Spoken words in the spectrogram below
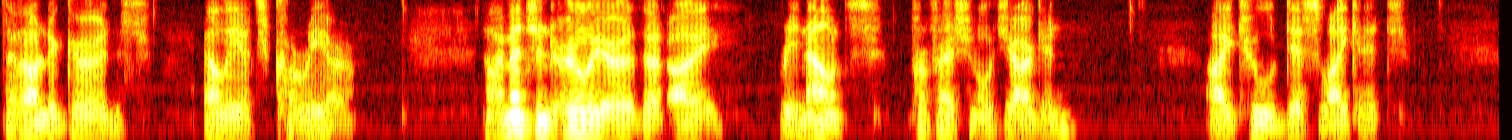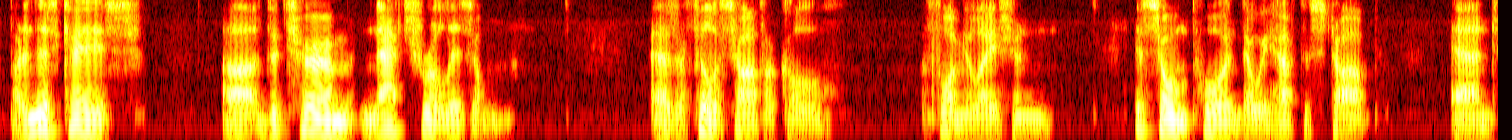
that undergirds Eliot's career. Now, I mentioned earlier that I renounce professional jargon. I too dislike it. But in this case, uh, the term naturalism as a philosophical formulation is so important that we have to stop and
